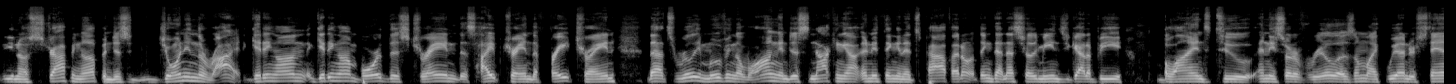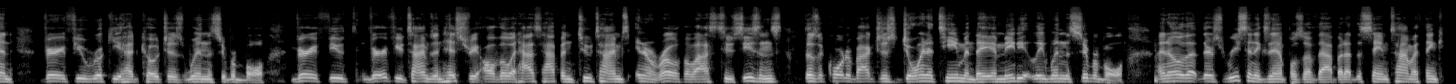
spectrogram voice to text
you know, strapping up and just joining the ride, getting on, getting on board this train, this hype train, the freight train that's really moving along and just knocking out anything in its path. I don't think that necessarily means you got to be blind to any sort of realism. Like we understand very few rookie head coaches win the Super Bowl. Very few, very few times in history, although it has happened two times in a row the last two seasons, does a quarterback just join a team and they immediately win the Super Bowl. I know that there's recent examples of that, but at the same time, I think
